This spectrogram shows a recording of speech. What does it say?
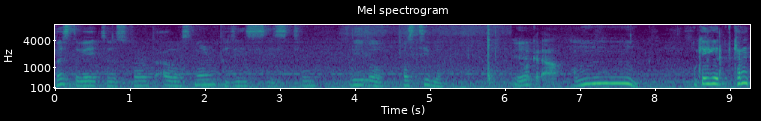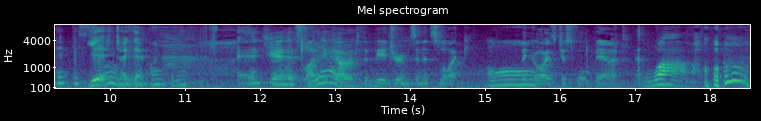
Best way to support our small business is to leave a positive. 예. Look it up. 음. Okay, can I take this? Yeah, 어, take that. 어, 그냥. And yeah, it's like Yeah. you go into the bedrooms and it's like 어. the guys just walked out. 와우.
